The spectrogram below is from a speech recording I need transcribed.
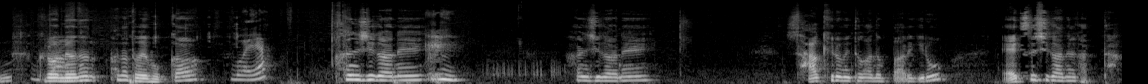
응? 그러면은 하나 더 해볼까? 뭐야? 한 시간에 한 시간에 4km 가는 빠르기로 x 시간을 갔다.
